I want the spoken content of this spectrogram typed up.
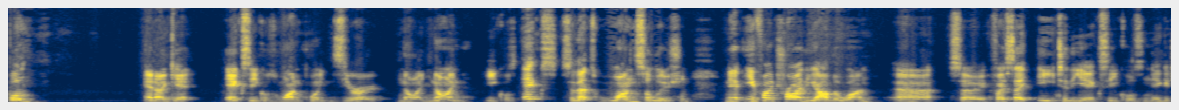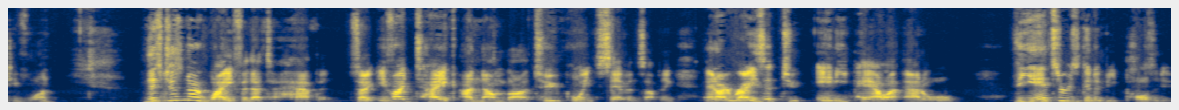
boom, and I get x equals 1.099 equals x. So that's one solution. Now, if I try the other one, uh, so if I say e to the x equals negative 1, there's just no way for that to happen. So if I take a number, 2.7 something, and I raise it to any power at all, the answer is going to be positive.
